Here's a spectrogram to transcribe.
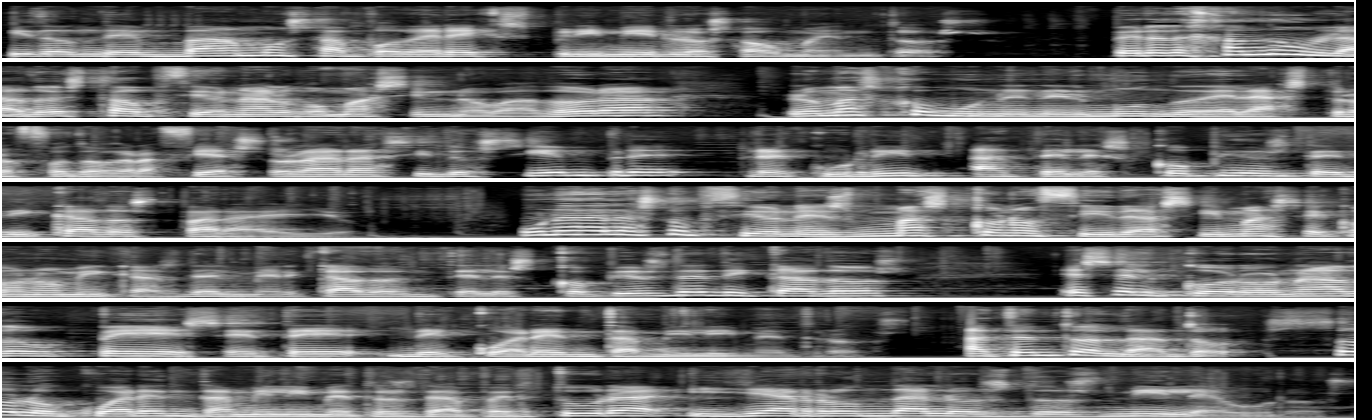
y donde vamos a poder exprimir los aumentos. Pero dejando a un lado esta opción algo más innovadora, lo más común en el mundo de la astrofotografía solar ha sido siempre recurrir a telescopios dedicados para ello. Una de las opciones más conocidas y más económicas del mercado en telescopios dedicados es el coronado PST de 40 mm. Atento al dato, solo 40 mm de apertura y ya ronda los 2.000 euros.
